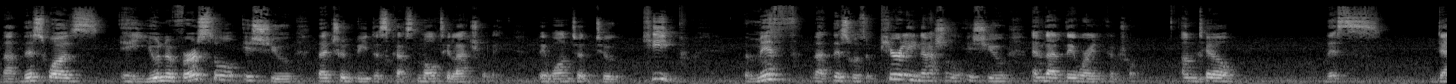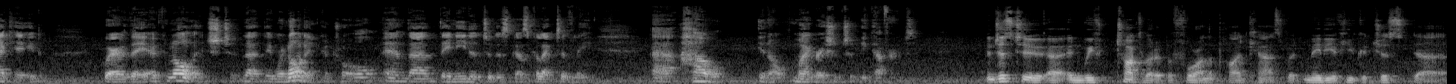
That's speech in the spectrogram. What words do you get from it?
that this was a universal issue that should be discussed multilaterally. They wanted to keep the myth that this was a purely national issue and that they were in control until this decade where they acknowledged that they were not in control and that they needed to discuss collectively uh, how you know migration should be governed. And just to, uh, and we've talked about it before on the podcast, but maybe if you could just uh,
